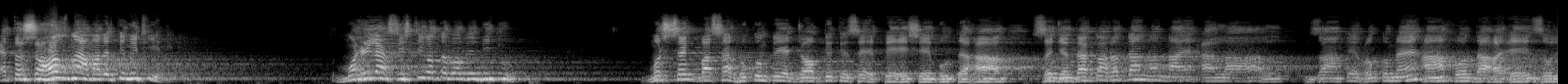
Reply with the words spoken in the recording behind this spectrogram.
এত সহজ না আমাদেরকে মিটিয়ে দিবে মহিলা সৃষ্টিগতভাবে বিদু মুর্শেক বাসার হুকুম পেয়ে জব দিতেছে পেশে বুতহা সজদা কর দান নাই হালাল যাকে হুকমে আঁখো দায়ে জুল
